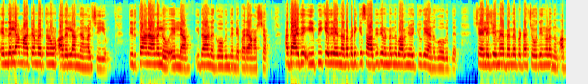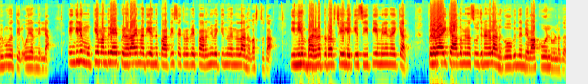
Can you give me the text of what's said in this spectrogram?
എന്തെല്ലാം മാറ്റം വരുത്തണോ അതെല്ലാം ഞങ്ങൾ ചെയ്യും. തിരുത്താനാണല്ലോ എല്ലാം. ഇതാണ് ഗോവിന്ദന്റെ പരാമർശം. അതായത് ഇ പിക്കെതിരെ നടപടിക്ക് സാധ്യതയുണ്ടെന്ന് പറഞ്ഞു വയ്ക്കുകയാണ് ഗോവിന്ദൻ. ശൈലജയുമായി ബന്ധപ്പെട്ട ചോദ്യങ്ങളൊന്നും അഭിമുഖത്തിൽ ഉയർന്നില്ല. എങ്കിലും മുഖ്യമന്ത്രിയായി പിണറായി മതി എന്ന് പാർട്ടി സെക്രട്ടറി പറഞ്ഞു വെക്കുന്നു എന്നതാണ് വസ്തുത. ഇനിയും ഭരണ തുടർച്ചയിലേക്ക് സി പി എമ്മിനെ നയിക്കാൻ പിണറായിക്കാകുമെന്ന സൂചനകളാണ് ഗോവിന്ദന്റെ വാക്കുകളിലുള്ളത്.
